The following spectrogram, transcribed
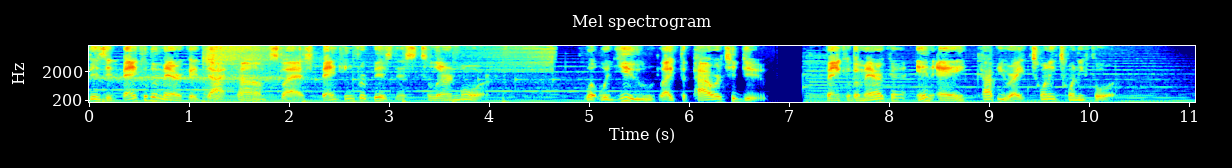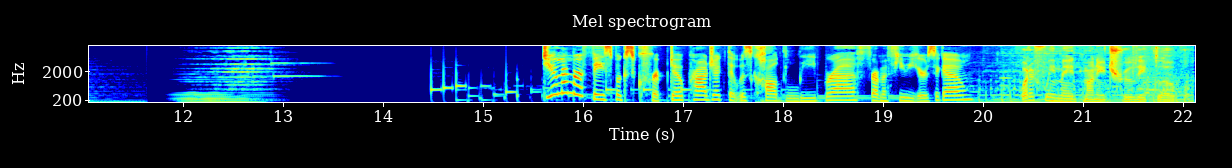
Visit bankofamerica.com slash banking for business to learn more. What would you like the power to do? Bank of America, N.A., copyright 2024. Do you remember Facebook's crypto project that was called Libra from a few years ago? What if we made money truly global,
